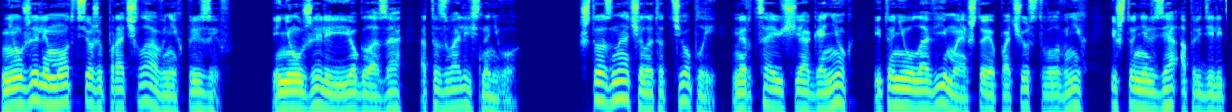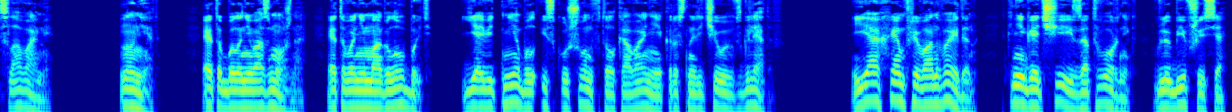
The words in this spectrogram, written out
Неужели Мод все же прочла в них призыв? И неужели ее глаза отозвались на него? Что значил этот теплый, мерцающий огонек и то неуловимое, что я почувствовал в них и что нельзя определить словами? Но нет, это было невозможно, этого не могло быть. Я ведь не был искушен в толковании красноречивых взглядов. Я Хэмфри Ван Вейден, книгачей и затворник, влюбившийся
